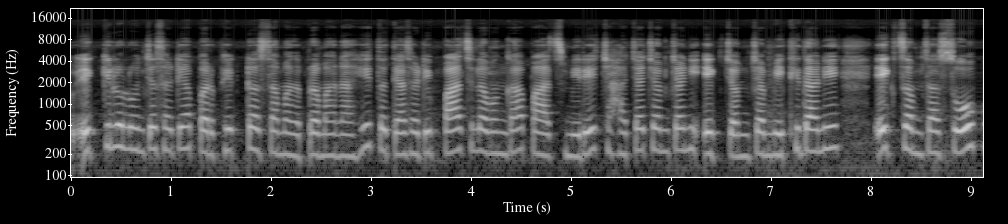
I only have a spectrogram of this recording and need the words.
एक किलो लोणच्यासाठी हा परफेक्ट असा मा प्रमाण आहे. तर त्यासाठी पाच लवंगा पाच मिरे चहाच्या चमच्याने एक चमचा मेथीदाणे एक चमचा सोप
